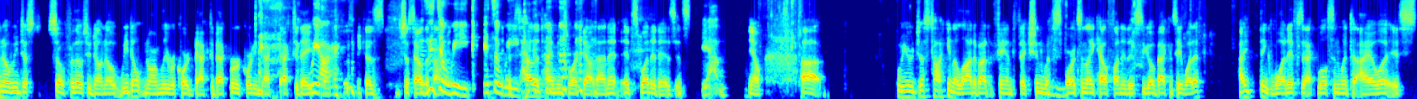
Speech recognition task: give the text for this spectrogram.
know we just so for those who don't know, we don't normally record back to back. We're recording back to back today. We are. because it's just how the it's a week. It's a week. It's how the timing's worked out on it. It's what it is. It's yeah. you know, uh, we were just talking a lot about fan fiction with Mhm. sports and like how fun it is to go back and say, what if? I think what if Zach Wilson went to Iowa is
